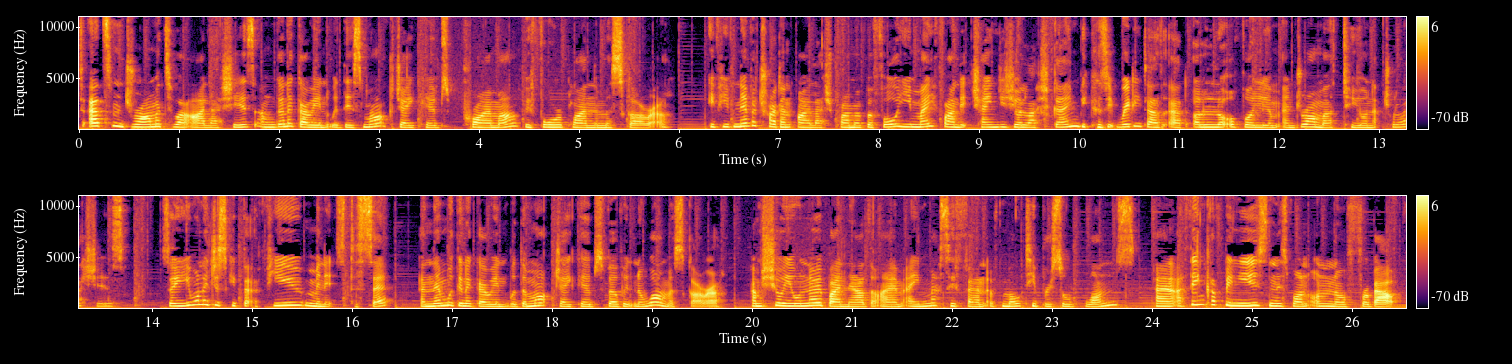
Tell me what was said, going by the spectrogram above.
To add some drama to our eyelashes, I'm going to go in with this Marc Jacobs primer before applying the mascara. If you've never tried an eyelash primer before, you may find it changes your lash game because it really does add a lot of volume and drama to your natural lashes. So you want to just give that a few minutes to set and then we're going to go in with the Marc Jacobs Velvet Noir Mascara. I'm sure you'll know by now that I am a massive fan of multi-bristled wands and I think I've been using this one on and off for about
